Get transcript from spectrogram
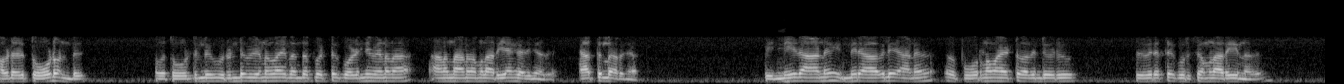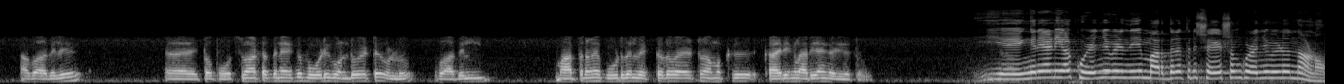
അവിടെ ഒരു തോടുണ്ട്. അപ്പൊ തോട്ടിൽ ഉരുണ്ട് വീണതുമായി ബന്ധപ്പെട്ട് കുഴഞ്ഞു വീണത ആണെന്നാണ് നമ്മൾ അറിയാൻ കഴിഞ്ഞത്. രാത്രിയിൽ അറിഞ്ഞത്. പിന്നീടാണ് ഇന്ന് രാവിലെയാണ് പൂർണമായിട്ടും അതിന്റെ ഒരു വിവരത്തെ കുറിച്ച് നമ്മൾ അറിയുന്നത്. അപ്പൊ അതിൽ ഇപ്പൊ പോസ്റ്റ്മോർട്ടത്തിനേക്ക് ബോഡി കൊണ്ടുപോയിട്ടേ ഉള്ളൂ. അപ്പൊ അതിൽ മാത്രമേ കൂടുതൽ വ്യക്തതമായിട്ട് നമുക്ക് കാര്യങ്ങൾ അറിയാൻ കഴിയത്തുള്ളൂ. എങ്ങനെയാണ് ഇയാൾ കുഴഞ്ഞു വീഴുന്നത്? ഈ മർദ്ദനത്തിന് ശേഷം കുഴഞ്ഞു വീഴുന്നാണോ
